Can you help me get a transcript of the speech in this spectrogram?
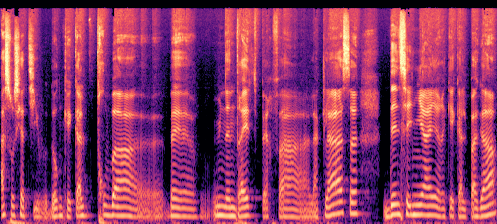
associative. Donc, cal euh, ben, un endret per fa la classe, d'enseigner que cal pagar,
